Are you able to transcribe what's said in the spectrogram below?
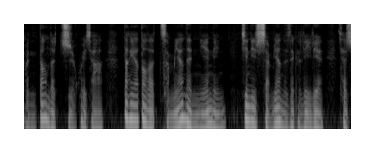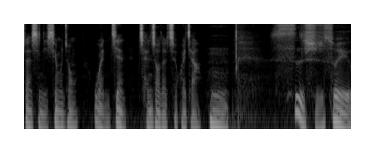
稳当的指挥家，大概要到了怎么样的年龄，经历什么样的这个历练，才算是你心目中稳健成熟的指挥家？嗯。四十岁，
